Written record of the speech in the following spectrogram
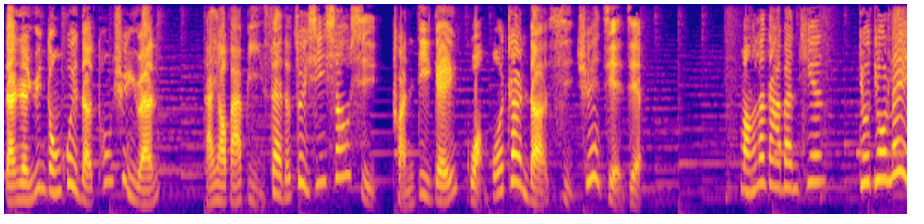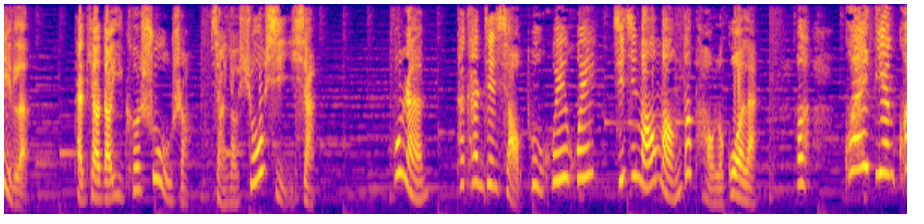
担任运动会的通讯员。他要把比赛的最新消息传递给广播站的喜鹊姐姐。忙了大半天，丢丢累了，他跳到一棵树上，想要休息一下。忽然，他看见小兔灰灰急急忙忙的跑了过来。“啊，快点，快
